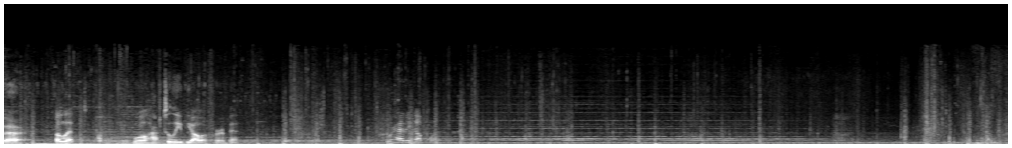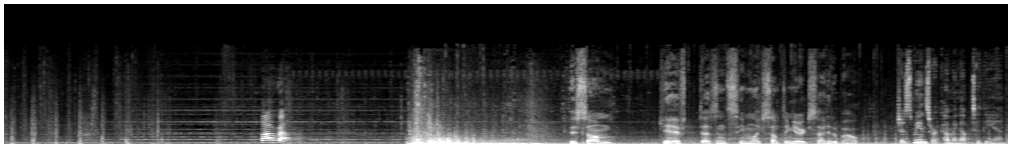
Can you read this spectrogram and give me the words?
That? a lift. We'll have to leave Yala for a bit. We're heading upward. Farah! This, um, gift doesn't seem like something you're excited about. Just means we're coming up to the end.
